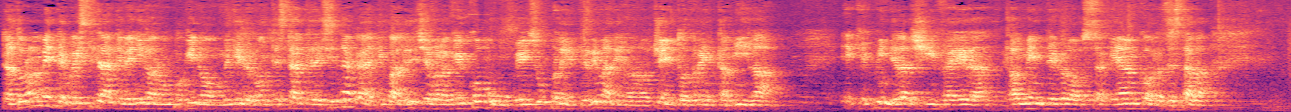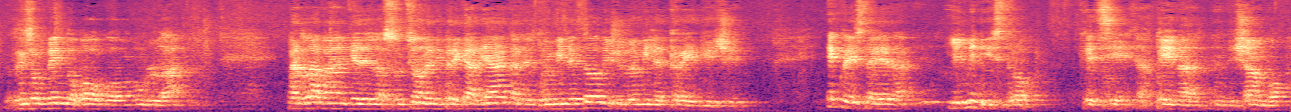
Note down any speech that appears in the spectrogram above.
Naturalmente questi dati venivano un pochino dire, contestati dai sindacati, i quali dicevano che comunque i supplenti rimanevano 130.000 e che quindi la cifra era talmente grossa che ancora si stava risolvendo poco o nulla. Parlava anche dell'assunzione di precariata nel 2012-2013 e questo era il ministro che si è appena diciamo,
